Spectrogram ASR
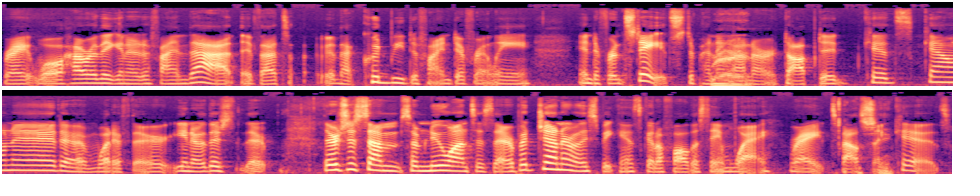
right? Well, how are they going to define that? If that's that could be defined differently in different states, depending Right. on are adopted kids counted, and what if they're you know there's there there's just some some nuances there, but generally speaking, it's going to fall the same way, right? Spouse and kids.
